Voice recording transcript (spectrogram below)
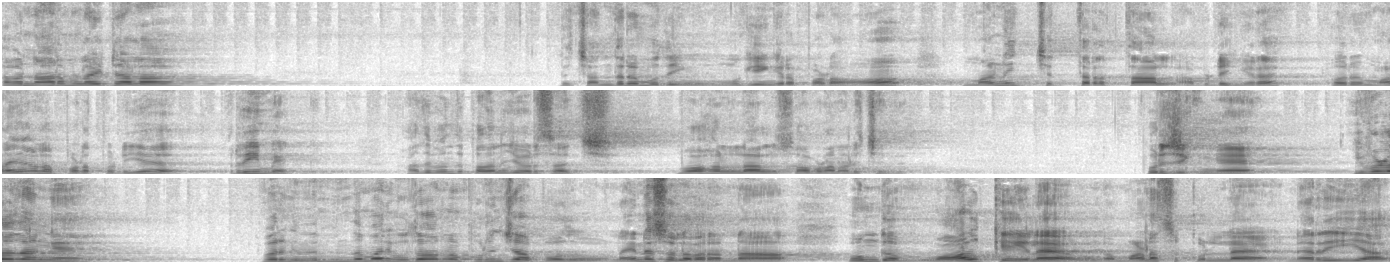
அவன் நார்மல் ஆயிட்டாளா? இந்த சந்திரமுதி முகிங்கிற படம் மணிச்சித்திரத்தாள் அப்படிங்கிற ஒரு மலையாள படத்துடைய ரீமேக். அது வந்து பதினஞ்சு வருஷம் ஆச்சு. மோகன்லால் சோபனா நடித்தது புரிஞ்சுக்குங்க. இவ்வளோதாங்க பாருங்க இந்த- மாதிரி உதாரணம் புரிஞ்சால் போதும். நான் என்ன சொல்ல வரேன்னா உங்கள் வாழ்க்கையில் உங்கள் மனசுக்குள்ள நிறையா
